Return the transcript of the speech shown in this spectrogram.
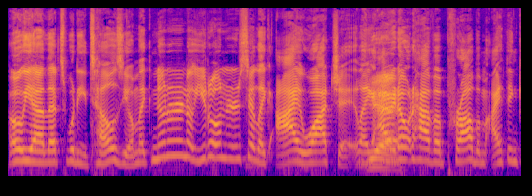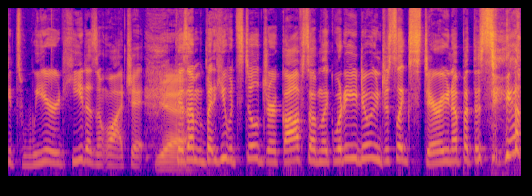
"Oh yeah, that's what he tells you." I'm like, "No, no, no, no, you don't understand. Like I watch it. Like Yeah. I don't have a problem. I think it's weird he doesn't watch it. Yeah. Because I'm. But he would still jerk off. So I'm like, "What are you doing? Just like staring up at the ceiling?"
